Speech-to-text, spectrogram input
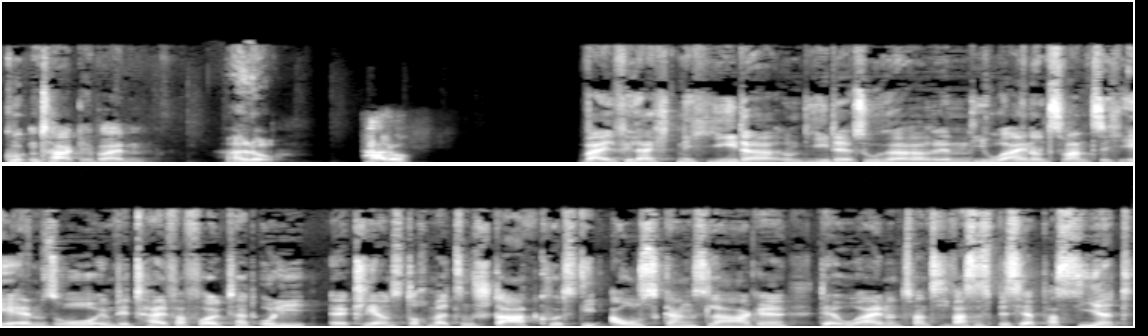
Guten Tag, ihr beiden. Hallo. Hallo. Weil vielleicht nicht jeder und jede Zuhörerin die U21 EM so im Detail verfolgt hat. Uli, erklär uns doch mal zum Start kurz die Ausgangslage der U21. Was ist bisher passiert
